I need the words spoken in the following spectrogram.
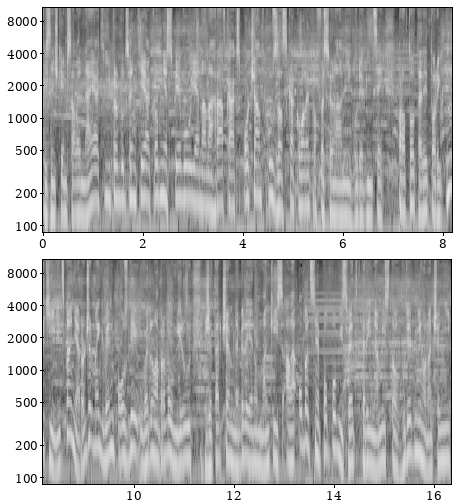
Písničky jim psali najatí producenti a kromě zpěvu je na nahrávkách zpočátku zaskakovali profesionální hudebníci. Proto tedy to rypnutí. Nicméně Roger McGuinn později uvedl na pravou míru, že terčem nebyli jenom Monkeys, ale obecně popový svět, který na místo hudebního nadšení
